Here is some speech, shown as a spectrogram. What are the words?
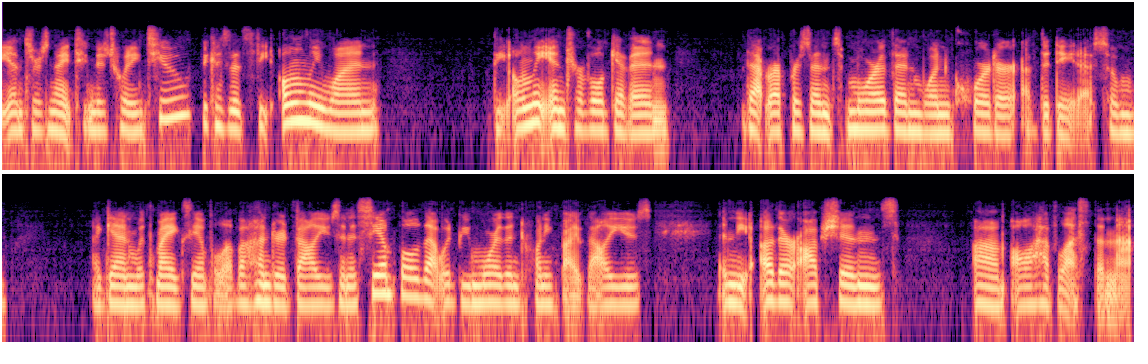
the answer is 19 to 22 because it's the only one, the only interval given that represents more than one quarter of the data. So again, with my example of 100 values in a sample, that would be more than 25 values. And the other options um, all have less than that.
